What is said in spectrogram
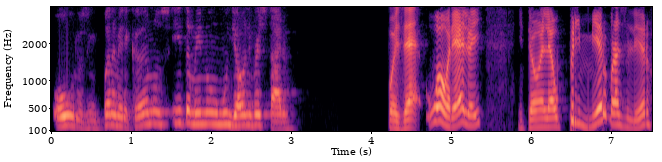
ouros em pan-americanos e também no mundial universitário. Pois é, o Aurélio aí, então ele é o primeiro brasileiro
